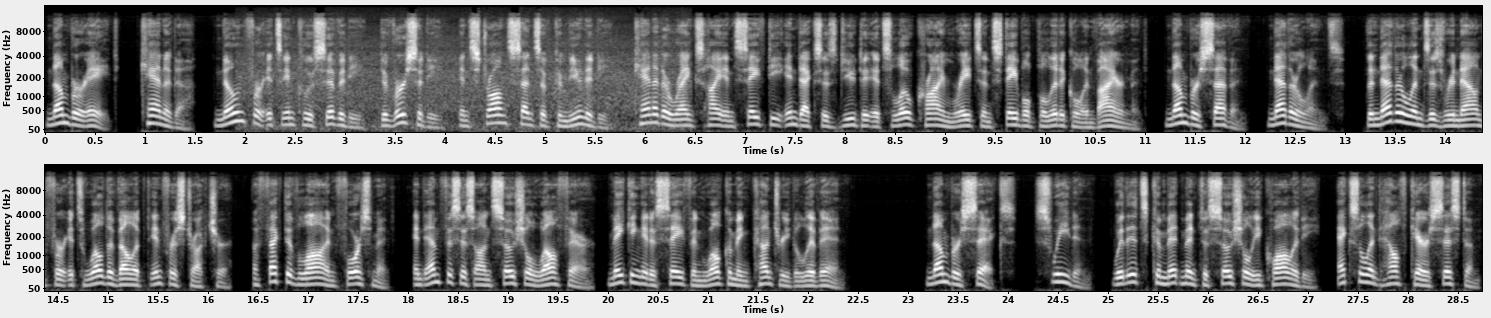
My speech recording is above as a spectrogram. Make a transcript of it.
Number 8. Canada. Known for its inclusivity, diversity, and strong sense of community, Canada ranks high in safety indexes due to its low crime rates and stable political environment. Number 7. Netherlands. The Netherlands is renowned for its well-developed infrastructure, effective law enforcement, and emphasis on social welfare, making it a safe and welcoming country to live in. Number 6. Sweden. With its commitment to social equality, excellent healthcare system,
